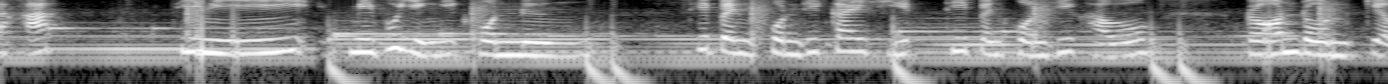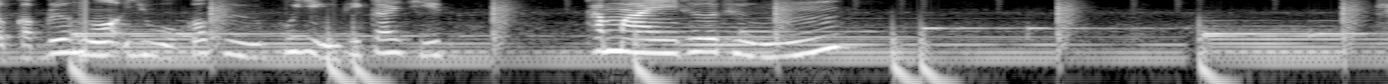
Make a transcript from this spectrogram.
นะคะ ทีนี้มีผู้หญิงอีกคนหนึ่งที่เป็นคนที่ใกล้ชิดที่เป็นคนที่เขาร้อนรนเกี่ยวกับเรื่องเงาะอยู่ก็คือผู้หญิงที่ใกล้ชิดทำไมเธอถึง แค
